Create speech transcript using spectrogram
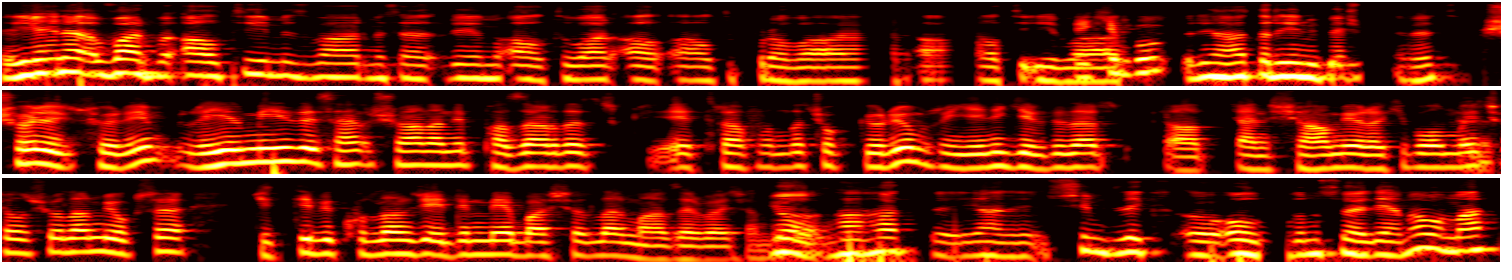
E, yine var bu 6i'miz var. Mesela Realme 6 var, al- 6 Pro var, 6i var. Peki bu Hatta Realme 5 evet. şöyle söyleyeyim. Realme'yi de sen şu an hani pazarda etrafında çok görüyor musun? Yeni girdiler. Ya- Yani Xiaomi'ye rakip olmaya Evet. çalışıyorlar mı yoksa ciddi bir kullanıcı edinmeye başladılar mı Azerbaycan'da? Yok, ha, hat, yani şimdilik e, olduğunu söyleyemem ama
